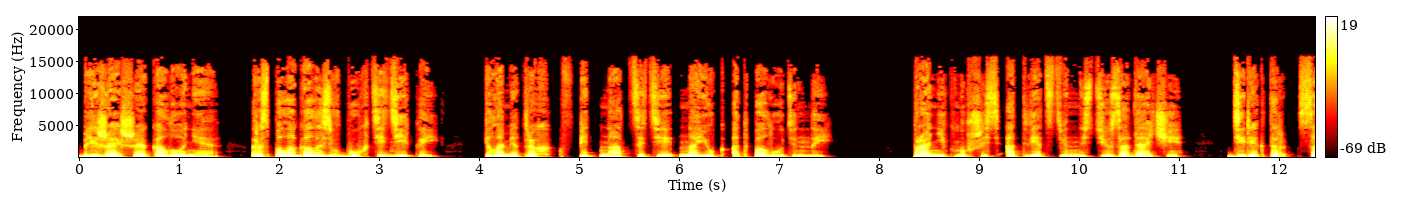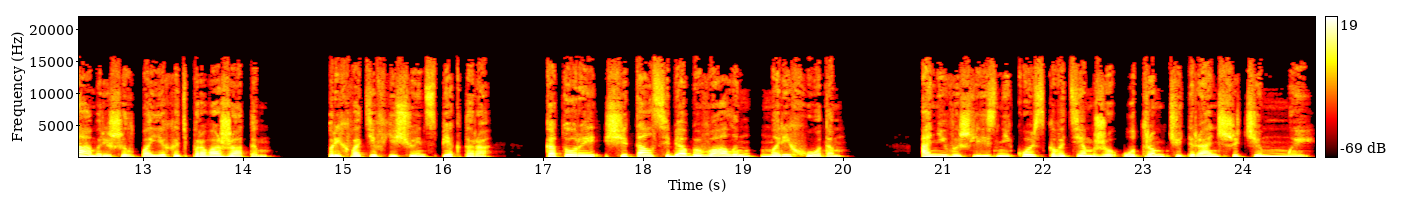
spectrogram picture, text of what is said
Ближайшая колония располагалась в бухте Дикой, километрах в 15 на юг от Полуденной. Проникнувшись ответственностью задачи, директор сам решил поехать провожатым, прихватив еще инспектора, который считал себя бывалым мореходом. Они вышли из Никольского тем же утром чуть раньше, чем мы.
